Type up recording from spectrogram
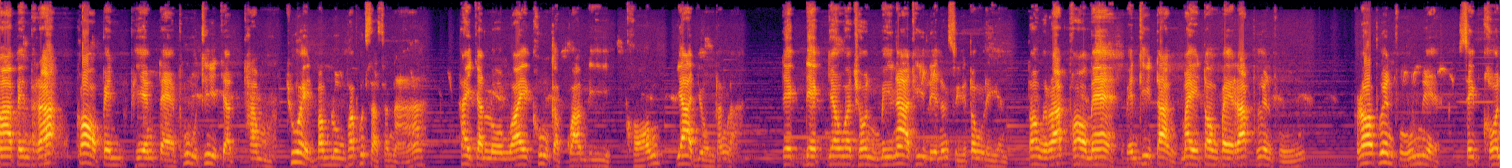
มาเป็นพระก็เป็นเพียงแต่ผู้ที่จะทำช่วยบำรุงพระพุทธศาสนา ให้จันลงไว้คู่กับความดีของญาติโยมทั้งหลาย เด็กๆเยาวชนมีหน้าที่เรียนหนังสือต้องเรียน ต้องรักพ่อแม่เป็นที่ตั้งไม่ต้องไปรักเพื่อนฝูง เพราะเพื่อนฝูงเนี่ยสิบคน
